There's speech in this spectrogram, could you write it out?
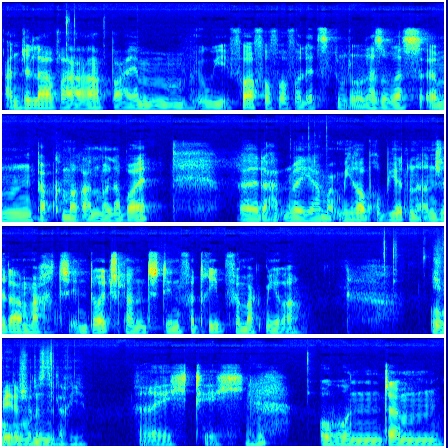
Angela war beim irgendwie vor, vor, vor, vorletzten oder sowas ähm, Pappkameraden mal dabei. Äh, da hatten wir ja Mark Mira probiert und Angela macht in Deutschland den Vertrieb für Mark Mira. Schwedische Und- Distillerie. Richtig. Und ähm,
